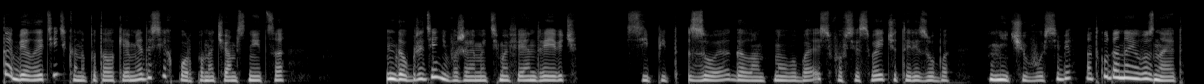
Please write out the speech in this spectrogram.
Та белая титька на потолке мне до сих пор по ночам снится — «Добрый день, уважаемый Тимофей Андреевич!» Сипит Зоя, галантно улыбаясь во все свои четыре зуба. «Ничего себе! Откуда она его знает?»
